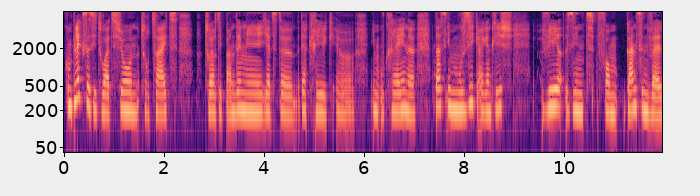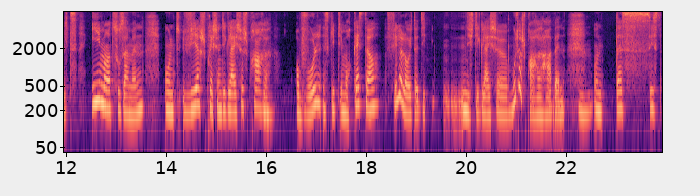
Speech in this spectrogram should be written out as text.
komplexe Situation zurzeit, zuerst die Pandemie, jetzt äh, der Krieg äh, in Ukraine, dass in Musik eigentlich wir sind vom ganzen Welt immer zusammen und wir sprechen die gleiche Sprache. Mhm. Obwohl es gibt im Orchester viele Leute, die nicht die gleiche Muttersprache haben. Mhm. Und das ist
